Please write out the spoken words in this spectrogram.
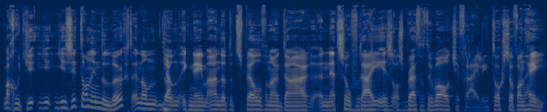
maar goed, je, je, je zit dan in de lucht en dan, dan ik neem aan dat het spel vanuit daar eh, net zo vrij is als Breath of the Wild je vrij liet. Toch zo van, hey,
